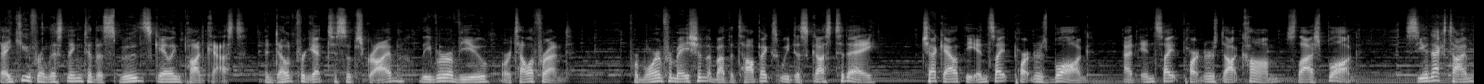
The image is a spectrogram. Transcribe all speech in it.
Thank you for listening to the Smooth Scaling Podcast. And don't forget to subscribe, leave a review, or tell a friend. For more information about the topics we discussed today, check out the Insight Partners blog at insightpartners.com slash blog. See you next time.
